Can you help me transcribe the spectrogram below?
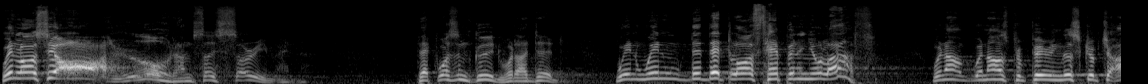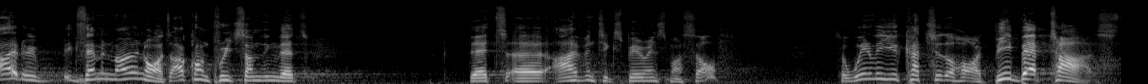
When last year, oh, Lord, I'm so sorry, man. That wasn't good what I did. When, when did that last happen in your life? When I, when I was preparing this scripture, I had to examine my own heart. I can't preach something that, that uh, I haven't experienced myself. So, whenever you cut to the heart, be baptized.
